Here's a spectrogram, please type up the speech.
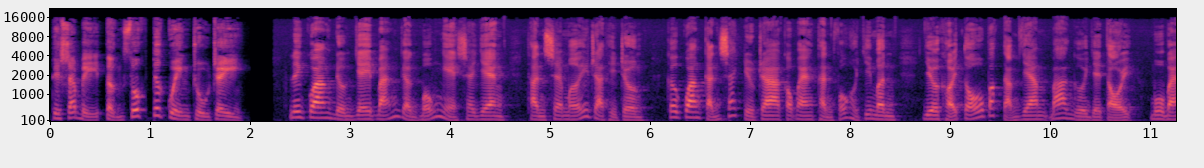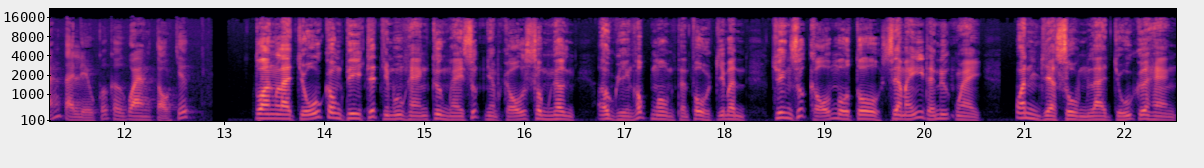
thì sẽ bị tận xuất tước quyền trụ trì. Liên quan đường dây bán gần 4.000 xe gian thành xe mới ra thị trường, cơ quan cảnh sát điều tra công an thành phố Hồ Chí Minh vừa khởi tố bắt tạm giam 3 người về tội mua bán tài liệu của cơ quan tổ chức. Toàn là chủ công ty trách nhiệm hữu hạn thương mại xuất nhập khẩu Sông Ngân ở huyện Hóc Môn, thành phố Hồ Chí Minh, chuyên xuất khẩu mô tô, xe máy ra nước ngoài. Oanh và Sùng là chủ cửa hàng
